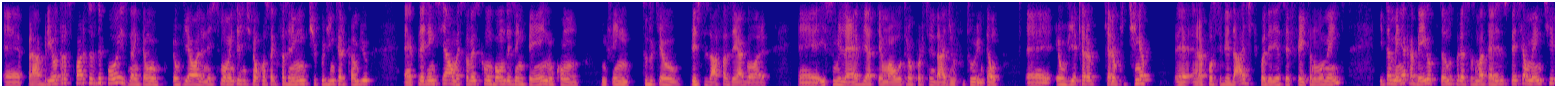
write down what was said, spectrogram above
é, para abrir outras portas depois, né? Então eu, eu via, olha, nesse momento a gente não consegue fazer nenhum tipo de intercâmbio é, presencial, mas talvez com um bom desempenho, com, enfim, tudo que eu precisar fazer agora, é, isso me leve a ter uma outra oportunidade no futuro. Então é, eu via que era, que era o que tinha, é, era a possibilidade que poderia ser feita no momento, e também acabei optando por essas matérias, especialmente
